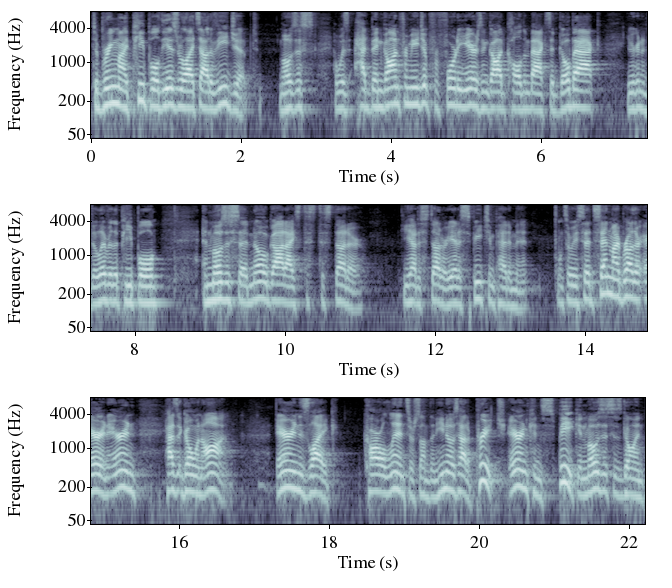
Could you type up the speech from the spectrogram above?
to bring my people, the Israelites, out of Egypt. Moses was, had been gone from Egypt for 40 years, and God called him back, said, Go back. You're going to deliver the people. And Moses said, No, God, I to stutter. He had a stutter, he had a speech impediment. And so he said, Send my brother Aaron. Aaron has it going on. Aaron is like Carl Lentz or something. He knows how to preach. Aaron can speak, and Moses is going,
